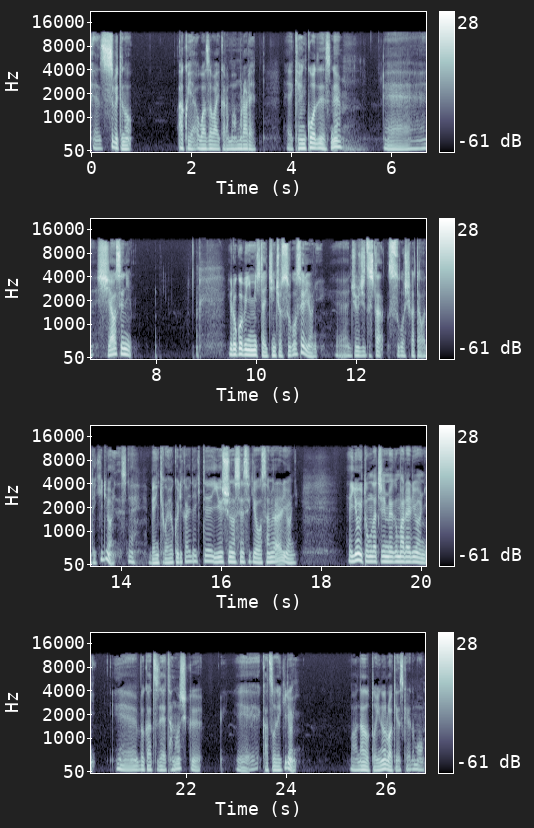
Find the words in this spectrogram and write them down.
えー、全ての悪や災いから守られ、えー、健康でですね、えー、幸せに喜びに満ちた一日を過ごせるようにえ充実した過ごし方ができるようにですね勉強がよく理解できて優秀な成績を収められるように、え良い友達に恵まれるように、え部活で楽しく、え活動できるように、まあ、などと祈るわけですけれども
